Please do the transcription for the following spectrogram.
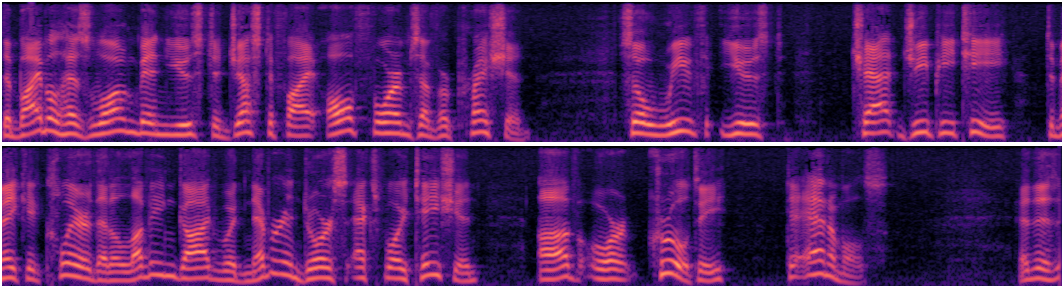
the Bible has long been used to justify all forms of oppression. So we've used Chat GPT to make it clear that a loving God would never endorse exploitation of or cruelty to animals. And this,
